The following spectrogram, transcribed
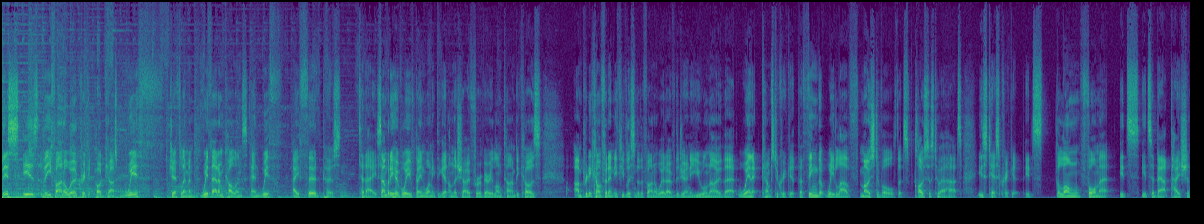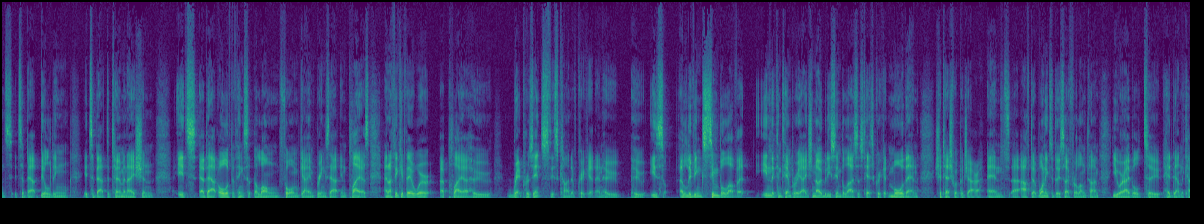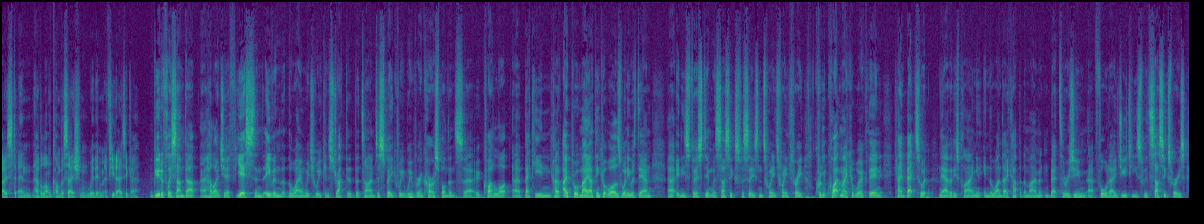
This is the Final Word Cricket Podcast with Geoff Lemon, with Adam Collins, and with a third person today. Somebody who we've been wanting to get on the show for a very long time because I'm pretty confident if you've listened to the final word over the journey, you will know that when it comes to cricket, the thing that we love most of all, that's closest to our hearts, is Test cricket. It's the long format. It's it's about patience. It's about building. It's about determination. It's about all of the things that the long form game brings out in players. And I think if there were a player who represents this kind of cricket and who who is a living symbol of it in the contemporary age, nobody symbolises Test cricket more than Cheteshwar Pujara. And uh, after wanting to do so for a long time, you were able to head down the coast and have a long conversation with him a few days ago. Beautifully summed up. Uh, hello, Geoff. Yes, and even the, the, way in which we constructed the time to speak, we, we were in correspondence uh, quite a lot uh, back in kind of April, May, I think it was, when he was down uh, in his first stint with Sussex for season 2023. Couldn't quite make it work then, came back to it now that he's playing in, in the One Day Cup at the moment and about to resume uh, four day duties with Sussex, where he's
